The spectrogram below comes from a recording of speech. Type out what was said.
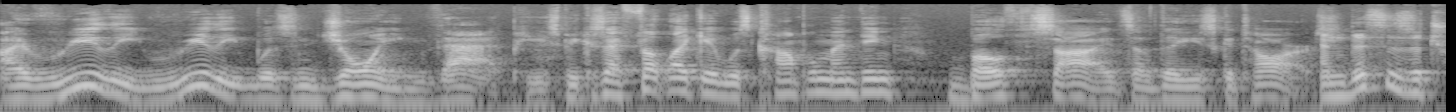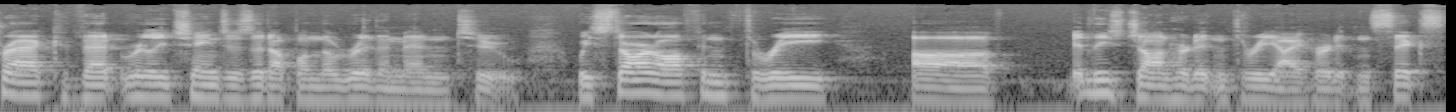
I really, really was enjoying that piece because I felt like it was complementing both sides of these guitars. And this is a track that really changes it up on the rhythm end too. We start off in three. Uh, at least John heard it in three. I heard it in six.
